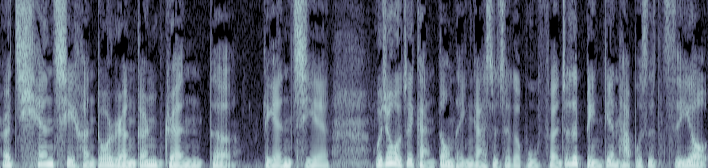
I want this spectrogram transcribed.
而牵起很多人跟人的连接。我觉得我最感动的应该是这个部分，就是饼店它不是只有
